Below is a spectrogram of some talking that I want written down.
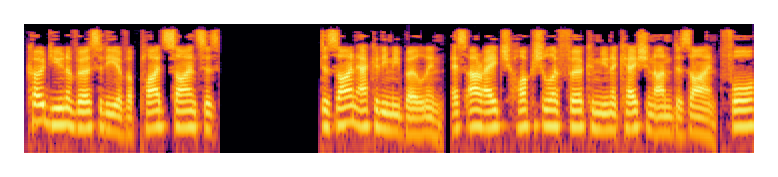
Code University of Applied Sciences. Design Akademie Berlin, SRH Hochschule für Kommunikation und Design 4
